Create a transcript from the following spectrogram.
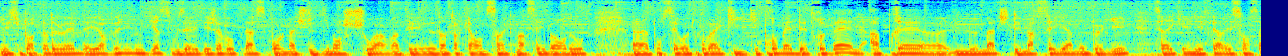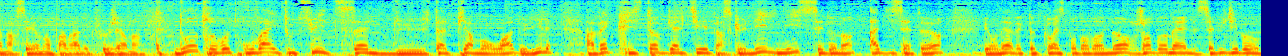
Les supporters de l'OM d'ailleurs, venez nous dire si vous avez déjà vos places pour le match de dimanche soir 20 et- 20h45 Marseille-Bordeaux euh, pour ces retrouvailles qui, promettent d'être belles après euh, le match des Marseillais à Montpellier. C'est vrai qu'il y a une effervescence à Marseille, on en parlera avec Flo Germain. Retrouvailles tout de suite, celle du stade Pierre-Mauroy de Lille avec Christophe Galtier parce que Lille-Nice c'est demain à 17h et on est avec notre correspondant dans le Nord, Jean Baumel. Salut Djibo.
